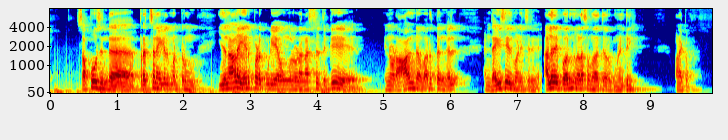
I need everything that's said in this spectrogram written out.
சப்போஸ் இந்த பிரச்சனைகள் மற்றும் இதனால் ஏற்படக்கூடிய உங்களோட நஷ்டத்துக்கு என்னோட ஆழ்ந்த வருத்தங்கள் அண்ட் தயவுசெய்து மன்னிச்சிருங்க. அல்லது இப்போ வந்து நல்ல சமுதாயத்தில் இருக்கும் நன்றி. வணக்கம்.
